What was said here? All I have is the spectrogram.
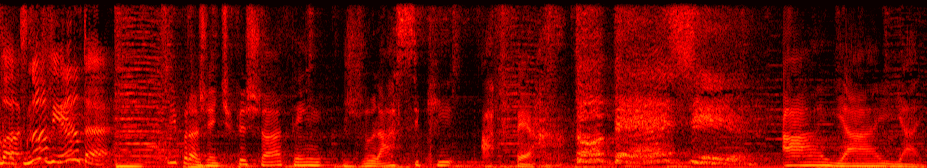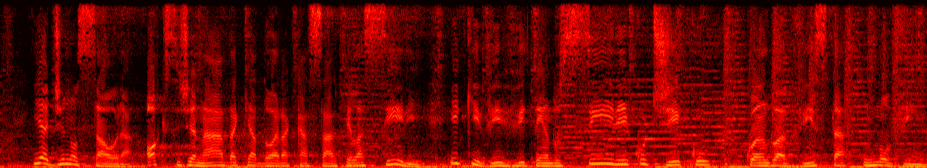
Vox 90. E pra gente fechar, tem Jurassic Affair. Tobeste. Ai, ai, ai. E a dinossaura oxigenada que adora caçar pela Siri e que vive tendo siricutico quando avista um novinho.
